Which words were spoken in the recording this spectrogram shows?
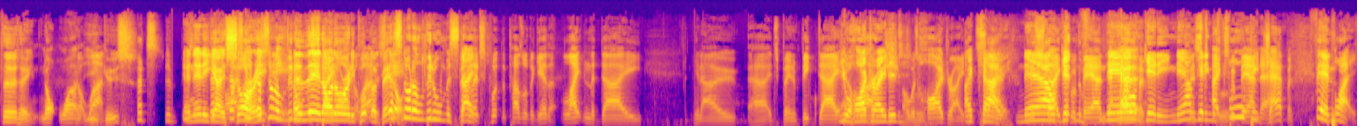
thirteen, not one. Not you one. goose. That's, And then he that- goes, that's sorry. Not, that's not a little and then. I'd already put my bet That's on. not a little But mistake. let's put the puzzle together. Late in the day, you know, uh, it's been a big day. You at were lunch. hydrated? I was hydrated. Okay, so now I'm getting the now I'm getting now I'm getting the Mistakes were full bound to picture. happen. Fair And play.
